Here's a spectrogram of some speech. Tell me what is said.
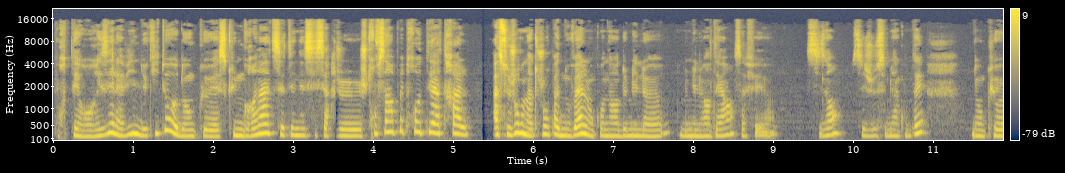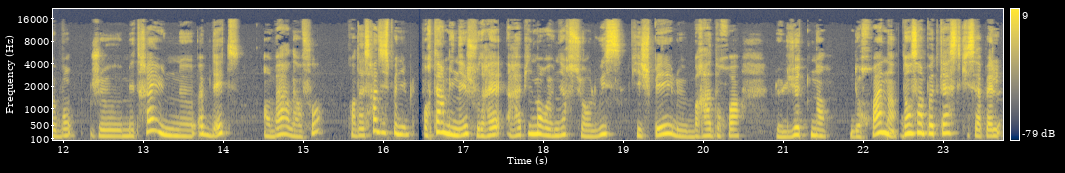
pour terroriser la ville de Quito. Donc, est-ce qu'une grenade, c'était nécessaire? Je, trouve ça un peu trop théâtral. À ce jour, on n'a toujours pas de nouvelles, donc on est en 2021, ça fait 6 ans, si je sais bien compter. Donc euh, bon, je mettrai une update en barre d'infos quand elle sera disponible. Pour terminer, je voudrais rapidement revenir sur Luis Quispe, le bras droit, le lieutenant de Juan. Dans un podcast qui s'appelle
